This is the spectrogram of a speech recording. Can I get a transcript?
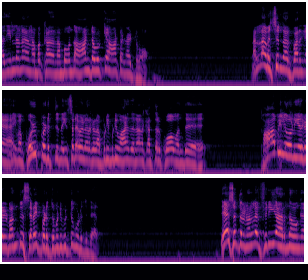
அது இல்லைன்னா நம்ம க நம்ம வந்து ஆண்டவருக்கே ஆட்டம் காட்டுருவோம் நல்லா வச்சுருந்தார் பாருங்க. இவன் கொழுப்படுத்து இந்த இஸ்ரவேலர்கள் அப்படி இப்படி வாழ்ந்ததுனால கத்தர் கோவம் வந்து பாபிலோனியர்கள் வந்து சிறைப்படுத்தும்படி விட்டு கொடுத்துட்டார். தேசத்தில் நல்ல ஃப்ரீயாக இருந்தவங்க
